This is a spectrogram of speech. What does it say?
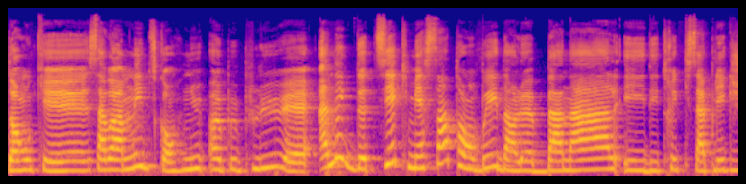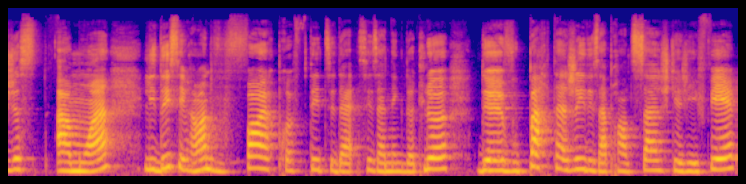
Donc, euh, ça va amener du contenu un peu plus anecdotique, mais sans tomber dans le banal et des trucs qui s'appliquent juste à moi. L'idée, c'est vraiment de vous faire profiter de ces anecdotes-là, de vous partager des apprentissages que j'ai faits,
